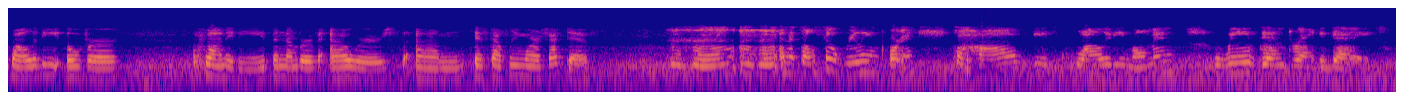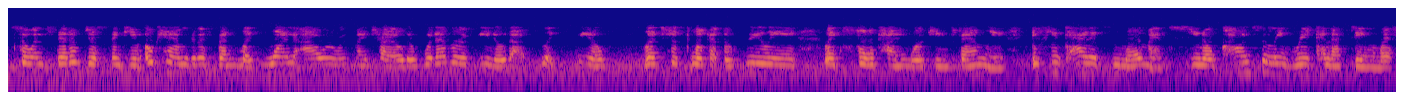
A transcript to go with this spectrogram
Quality over quantity, the number of hours, um, is definitely more effective. Mm-hmm, mm-hmm. And it's also really important to have these quality moments weaved in throughout the day. So instead of just thinking, okay, I'm going to spend like one hour with my child or whatever, you know, that like, you know, let's just look at the really like full-time working family. If you can it's moments you know constantly reconnecting with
